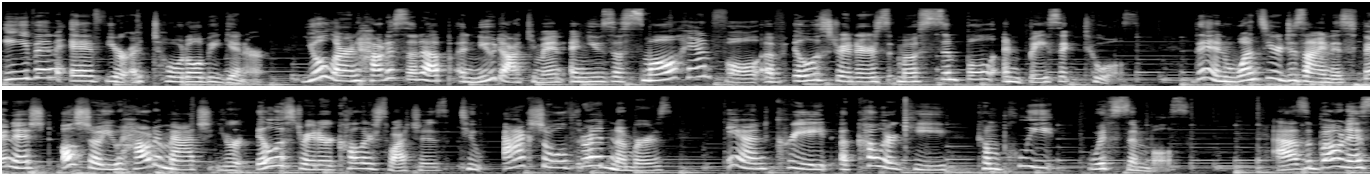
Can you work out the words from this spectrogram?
even if you're a total beginner. You'll learn how to set up a new document and use a small handful of Illustrator's most simple and basic tools. Then, once your design is finished, I'll show you how to match your Illustrator color swatches to actual thread numbers and create a color key complete with symbols. As a bonus,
